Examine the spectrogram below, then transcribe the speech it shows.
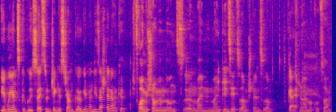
Übrigens, gegrüßt seist du, Genghis John Gürgen an dieser Stelle. Danke. Ich freue mich schon, wenn wir uns äh, meinen mein PC zusammenstellen zusammen. Geil. Muss ich nur einmal kurz sagen.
